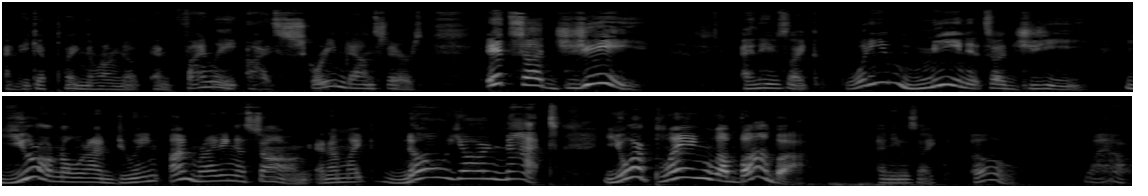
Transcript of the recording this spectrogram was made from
and he kept playing the wrong note. And finally, I screamed downstairs, It's a G! And he was like, What do you mean it's a G? You don't know what I'm doing. I'm writing a song. And I'm like, No, you're not. You're playing La Bamba. And he was like, Oh, wow.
